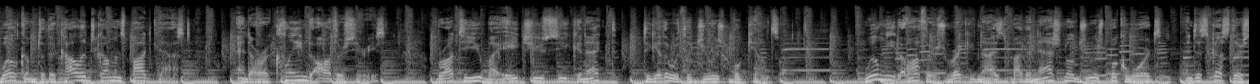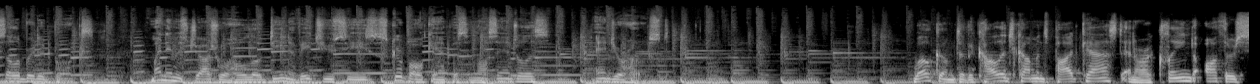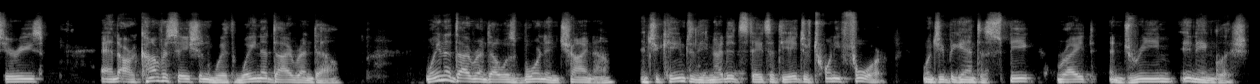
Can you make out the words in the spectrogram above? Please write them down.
Welcome to the College Commons Podcast and our acclaimed author series, brought to you by HUC Connect together with the Jewish Book Council. We'll meet authors recognized by the National Jewish Book Awards and discuss their celebrated books. My name is Joshua Holo, Dean of HUC's Skirball campus in Los Angeles, and your host. Welcome to the College Commons Podcast and our acclaimed authors series and our conversation with Weina Dai Randel. Weina Dai Randel was born in China, and she came to the United States at the age of 24 when she began to speak, write, and dream in English.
